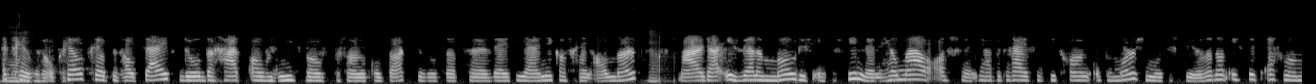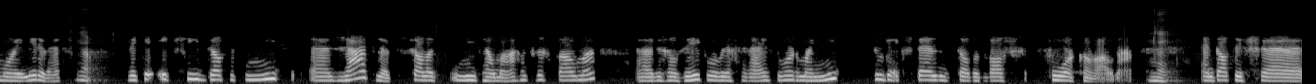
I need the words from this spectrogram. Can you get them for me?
het scheelt een hoop geld, het scheelt een hoop tijd. Ik bedoel, daar gaat overigens niets boven persoonlijk contact. Ik bedoel, dat uh, weten jij en ik als geen ander. Maar daar is wel een modus in te vinden. En helemaal als uh, ja, bedrijven die gewoon op een marge moeten sturen, dan is dit echt wel een mooie middenweg. Ja. Weet je, ik zie dat het niet uh, zakelijk zal het niet helemaal gaan terugkomen. er zal zeker wel weer gereisd worden, maar niet to the extent dat het was voor corona. Nee. En dat is, uh,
